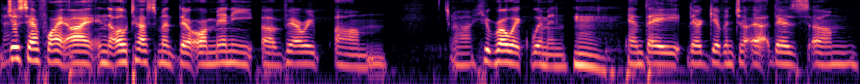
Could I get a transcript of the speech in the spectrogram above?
That's- Just FYI, in the Old Testament, there are many uh, very um, uh, heroic women, Mm. and they they're given to. Uh, there's um,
